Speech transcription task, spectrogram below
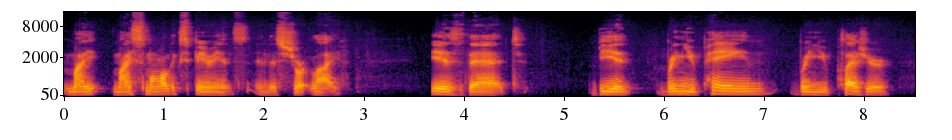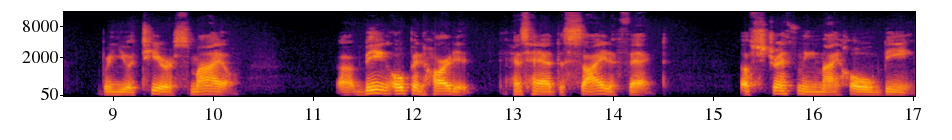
my my small experience in this short life is that be it bring you pain, bring you pleasure, bring you a tear, a smile. Uh, being open hearted has had the side effect of strengthening my whole being.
